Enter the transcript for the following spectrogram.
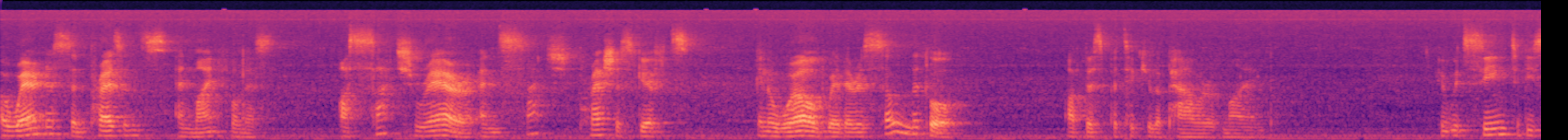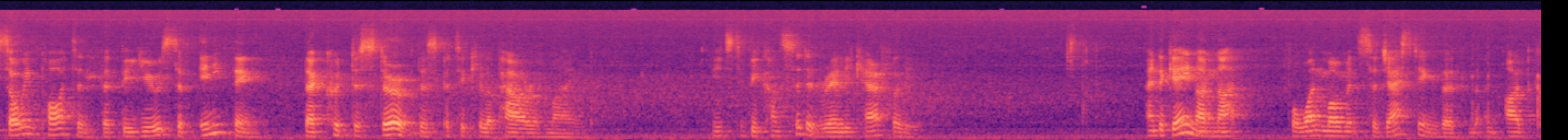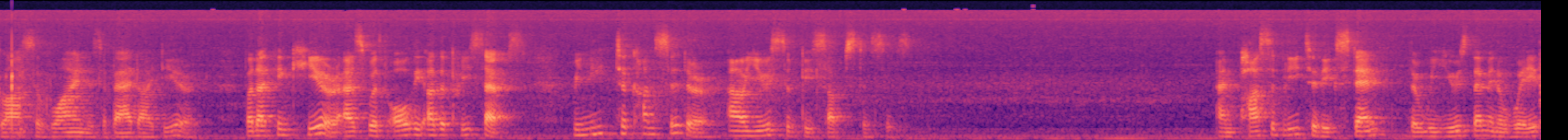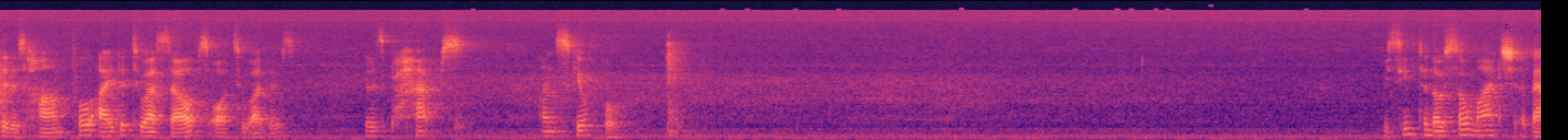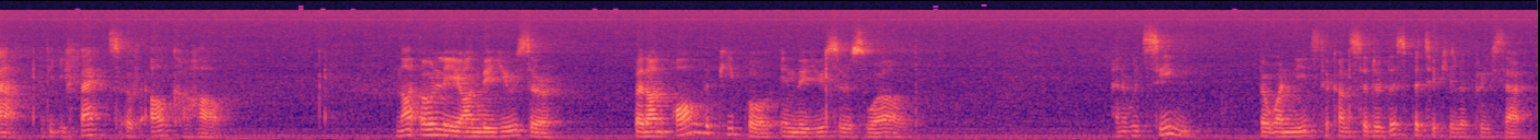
awareness and presence and mindfulness are such rare and such precious gifts in a world where there is so little of this particular power of mind. It would seem to be so important that the use of anything that could disturb this particular power of mind needs to be considered really carefully. And again, I'm not for one moment suggesting that an odd glass of wine is a bad idea. But I think here, as with all the other precepts, we need to consider our use of these substances. And possibly to the extent that we use them in a way that is harmful either to ourselves or to others, that is perhaps unskillful. We seem to know so much about the effects of alcohol, not only on the user, but on all the people in the user's world. And it would seem that one needs to consider this particular precept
